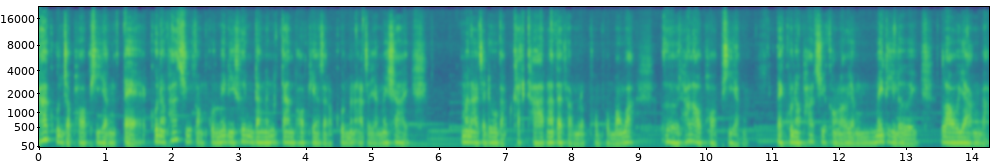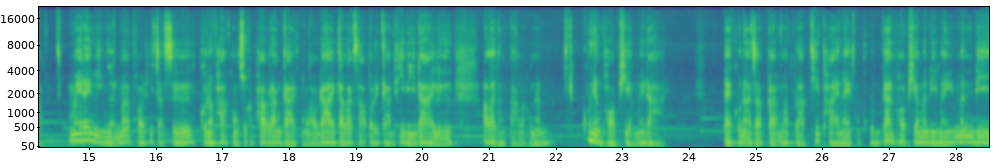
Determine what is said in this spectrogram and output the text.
ถ้าคุณจะพอเพียง แต่คุณภาพชีวิตของคุณไม่ดีขึ้น ดังนั้นการพอเพียงสำหรับคุณมันอาจจะยังไม่ใช่ มันอาจจะดูแบบคัดค้านนะ แต่สำหรับผมผมมองว่า เออ ถ้าเราพอเพียง แต่คุณภาพชีวิตของเรายังไม่ดีเลย เรายังแบบไม่ได้มีเงินมากพอที่จะซื้อคุณภาพของสุขภาพร่างกายของเราได้ การรักษาบริการที่ดีได้หรืออะไรต่างๆเหล่านั้น คุณยังพอเพียงไม่ได้ แต่คุณอาจจะกลับมาปรับที่ภายในของคุณ การพอเพียงมันดีไหม มันดี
